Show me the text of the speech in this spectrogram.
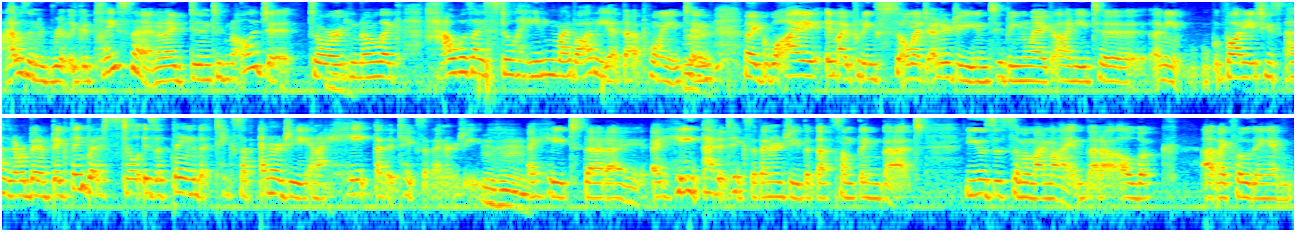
I was in a really good place then and I didn't acknowledge it. Or, Mm. you know, like, how was I still hating my body at that point? And, like, why am I putting so much energy into being like, I need to. I mean, body issues has never been a big thing, but it still is a thing that takes up energy, and I hate that it takes up energy. Mm-hmm. I hate that I. I hate that it takes up energy, that that's something that uses some of my mind, that I'll look at my clothing and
